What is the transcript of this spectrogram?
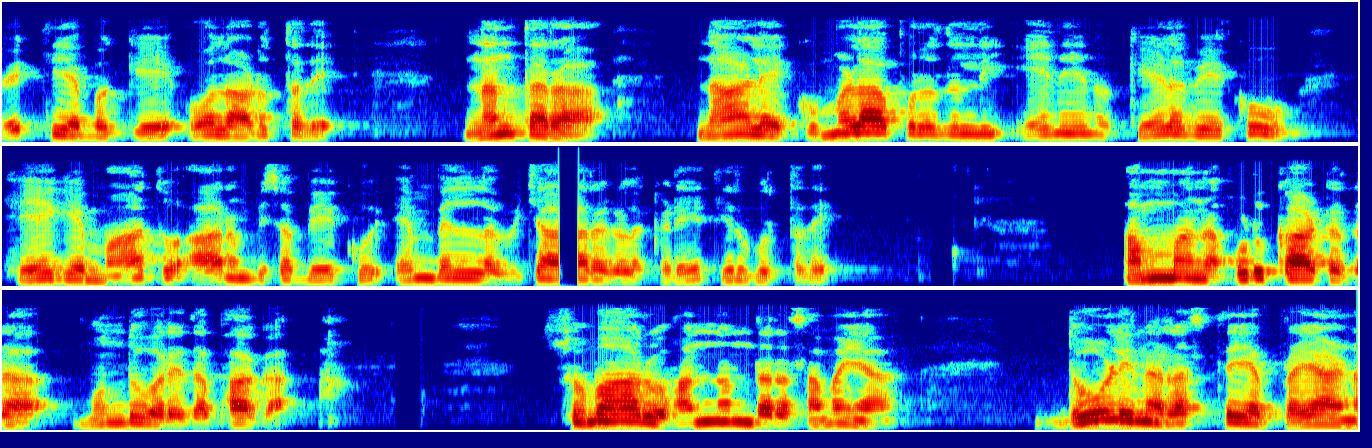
ವ್ಯಕ್ತಿಯ ಬಗ್ಗೆ ಓಲಾಡುತ್ತದೆ. ನಂತರ ನಾಳೆ ಕುಮ್ಮಳಾಪುರದಲ್ಲಿ ಏನೇನು ಕೇಳಬೇಕು, ಹೇಗೆ ಮಾತು ಆರಂಭಿಸಬೇಕು ಎಂಬೆಲ್ಲ ವಿಚಾರಗಳ ಕಡೆ ತಿರುಗುತ್ತದೆ. ಅಮ್ಮನ ಹುಡುಕಾಟದ ಮುಂದುವರೆದ ಭಾಗ. ಸುಮಾರು ಹನ್ನೊಂದರ ಸಮಯ. ಧೂಳಿನ ರಸ್ತೆಯ ಪ್ರಯಾಣ,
